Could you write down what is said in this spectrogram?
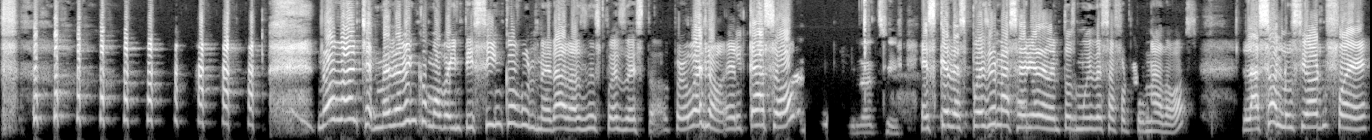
no manchen, me deben como 25 vulneradas después de esto. Pero bueno, el caso es que después de una serie de eventos muy desafortunados, la solución fue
